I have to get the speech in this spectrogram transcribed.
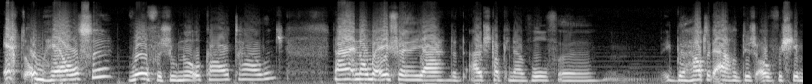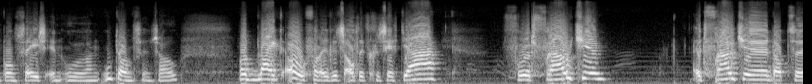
Echt omhelzen. Wolven zoenen elkaar trouwens. Nou, en om even, ja, het uitstapje naar wolven. ik had het eigenlijk dus over chimpansees en orang-oetans en zo. Wat blijkt ook, van er is altijd gezegd, ja, voor het vrouwtje het vrouwtje dat, uh,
